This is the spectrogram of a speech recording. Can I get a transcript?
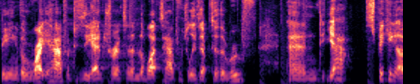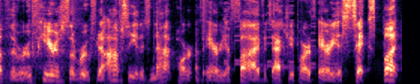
being the right half, which is the entrance, and then the left half, which leads up to the roof. And yeah, Speaking of the roof, here's the roof. Now, obviously, it is not part of Area 5, it's actually part of Area 6, but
